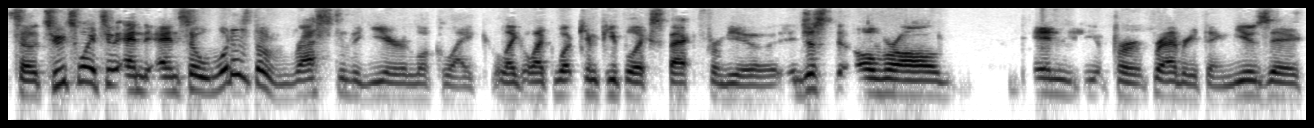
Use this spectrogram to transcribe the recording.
So 222 and and so what does the rest of the year look like? Like like what can people expect from you? Just overall in for for everything, music,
